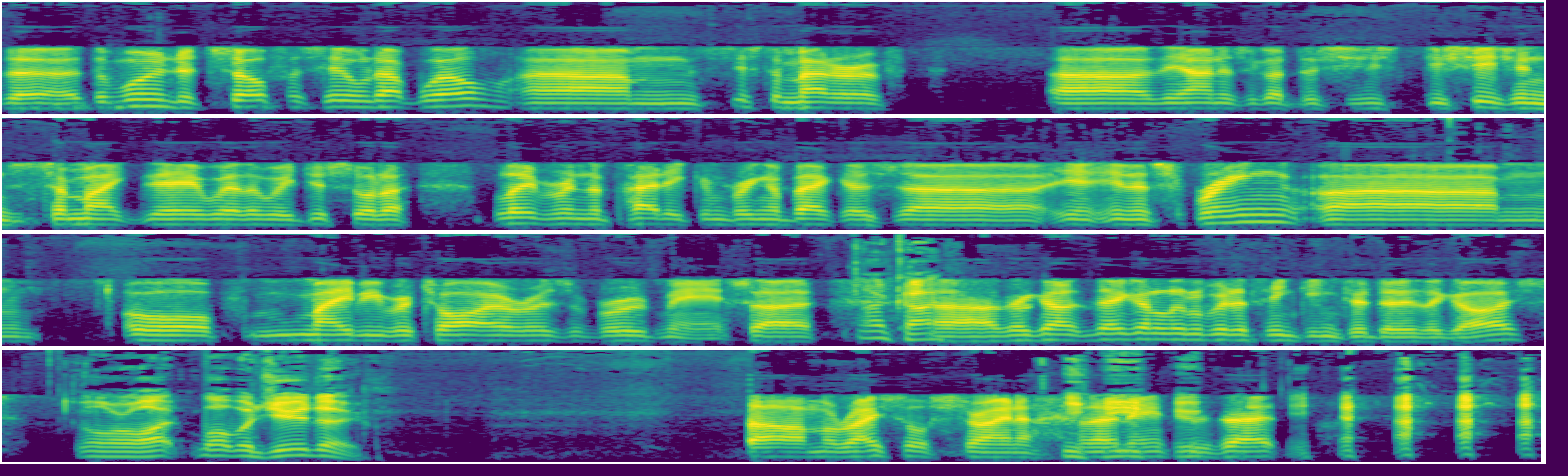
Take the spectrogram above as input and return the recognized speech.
the the wound itself has healed up well. Um, it's just a matter of uh, the owners have got decisions to make there, whether we just sort of leave her in the paddock and bring her back as uh, in, in, a spring, um, or maybe retire as a broodmare. So okay. uh, they got they got a little bit of thinking to do. The guys. All right. What would you do? Oh, I'm a racehorse trainer. That answers that.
